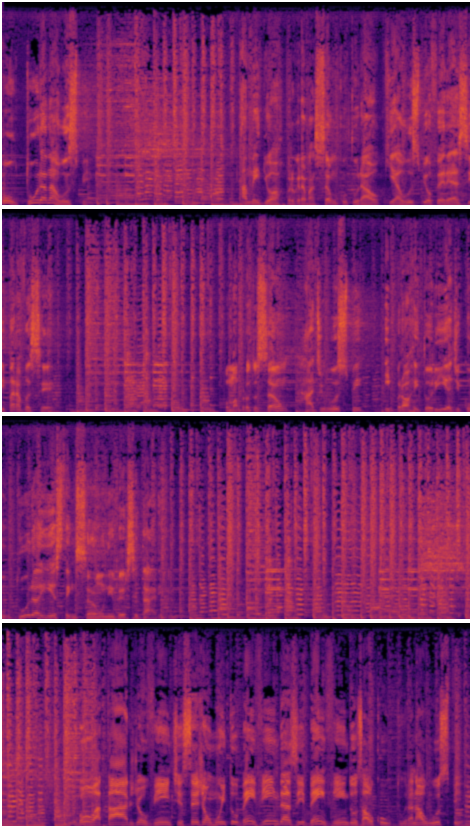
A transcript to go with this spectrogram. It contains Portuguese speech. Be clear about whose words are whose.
Speaker 1: Cultura na USP. A melhor programação cultural que a USP oferece para você. Uma produção Rádio USP e Pró-Reitoria de Cultura e Extensão Universitária.
Speaker 2: Boa tarde, ouvintes. Sejam muito bem-vindas e bem-vindos ao Cultura na USP.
